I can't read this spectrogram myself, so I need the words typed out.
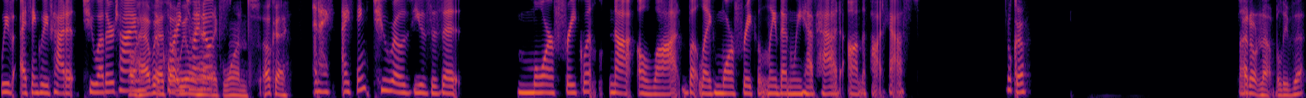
we've I think we've had it two other Oh, times have we? I thought according we to only my had notes. like once. Okay. and I I think Two Roads uses it more frequent, not a lot, but like more frequently than we have had on the podcast. Okay. I don't not believe that.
